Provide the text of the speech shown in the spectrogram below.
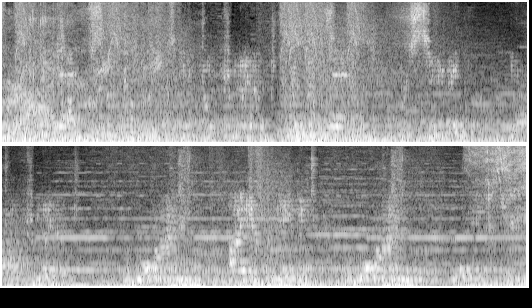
for Aiur. Receiving. Item needed. You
